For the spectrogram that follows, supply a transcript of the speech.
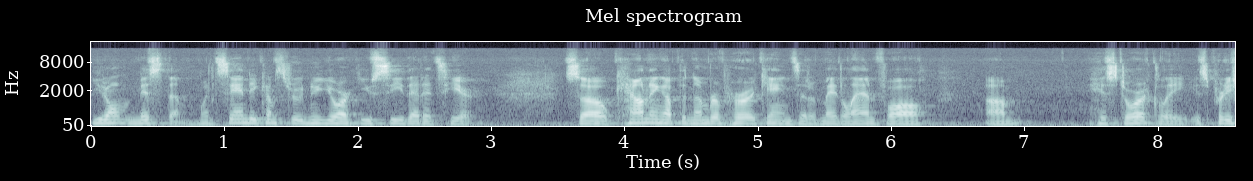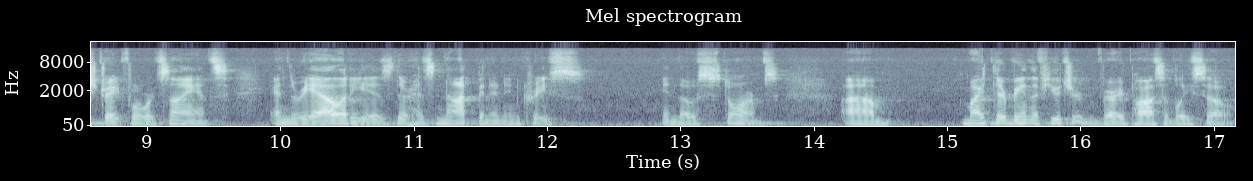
you don't miss them. When Sandy comes through New York, you see that it's here. So counting up the number of hurricanes that have made landfall um, historically is pretty straightforward science. And the reality is there has not been an increase in those storms. Um, might there be in the future? Very possibly so.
